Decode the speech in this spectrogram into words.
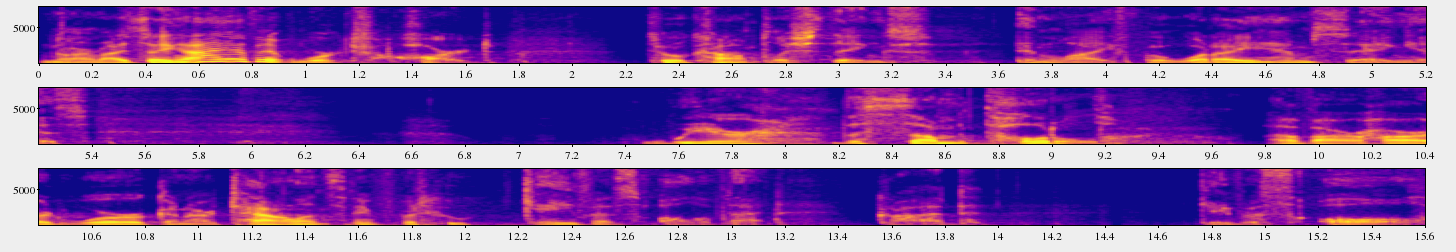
nor am I saying I haven't worked hard to accomplish things in life. But what I am saying is, we're the sum total of our hard work and our talents and everything. But who gave us all of that? God gave us all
